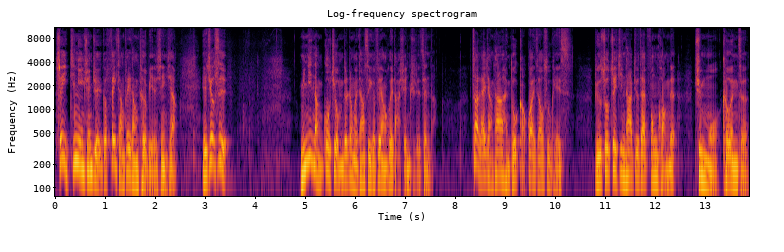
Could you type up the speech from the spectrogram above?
所以今年选举有一个非常非常特别的现象，也就是。民进党过去我们都认为他是一个非常会打选举的政党，再来讲他很多搞怪招数可以使，比如说最近他就在疯狂的去抹柯文哲，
